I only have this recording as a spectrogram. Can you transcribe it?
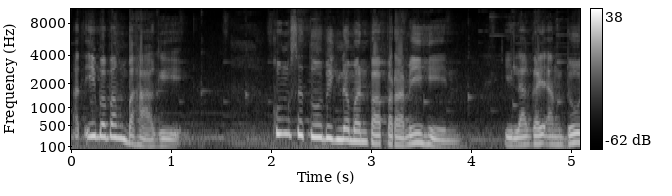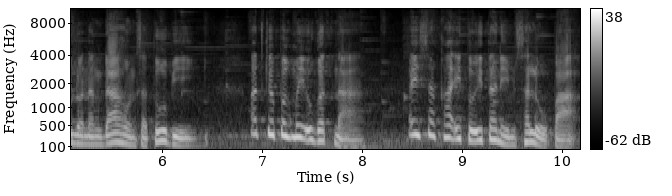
at ibabang bahagi. Kung sa tubig naman paparamihin, ilagay ang dulo ng dahon sa tubig at kapag may ugat na, ay saka ito itanim sa lupa.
